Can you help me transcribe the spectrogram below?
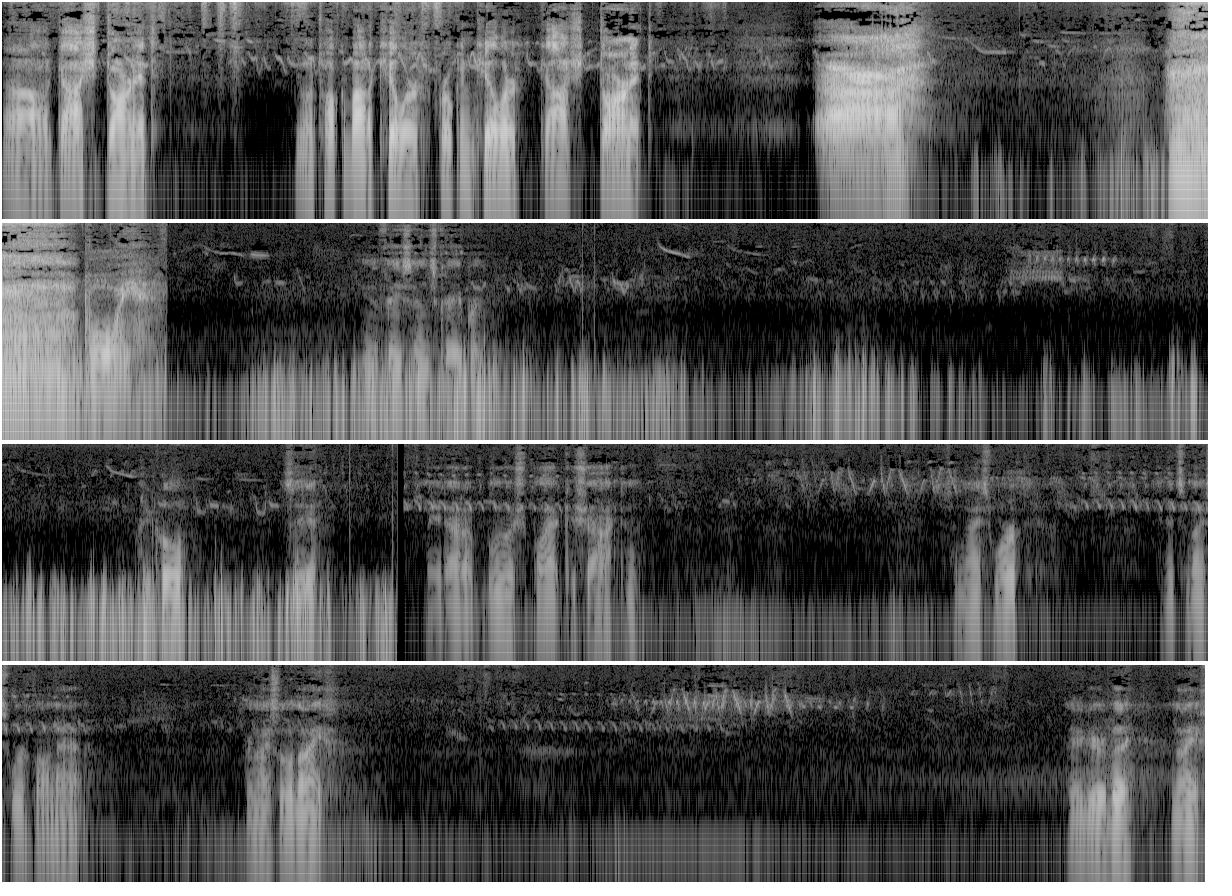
Oh, gosh darn it. You want to talk about a killer, broken killer. Gosh darn it. Ah. Boy. In the face end scraper. Pretty cool. See, made out of bluish black Coshocton. It's a nice work. Did some nice work on that. Very nice little knife. There you go, everybody. Knife.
